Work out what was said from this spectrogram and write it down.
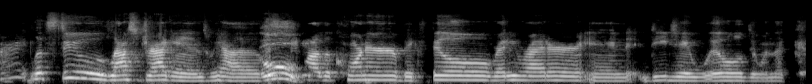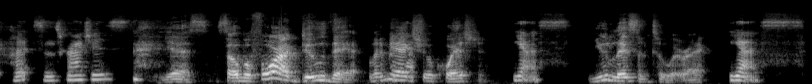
All right, let's do Last Dragons. We have Ooh. Big Wild the Corner, Big Fil, Ready Rider, and DJ Will doing the cuts and scratches. Yes. So before I do that, let me Okay. ask you a question. yes, You listen to it, right? yes.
